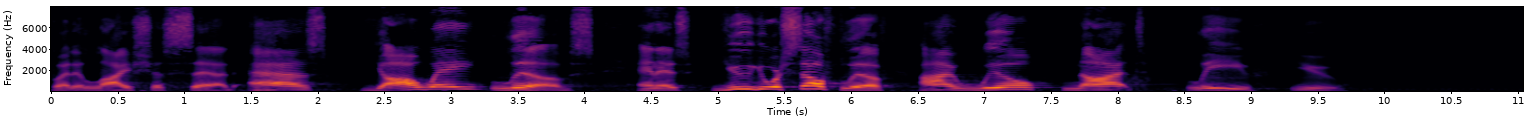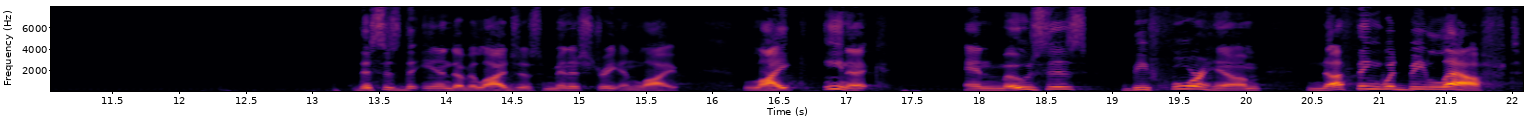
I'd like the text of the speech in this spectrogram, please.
But Elisha said, As Yahweh lives, and as you yourself live, I will not leave you. This is the end of Elijah's ministry and life. Like Enoch and Moses before him, nothing would be left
